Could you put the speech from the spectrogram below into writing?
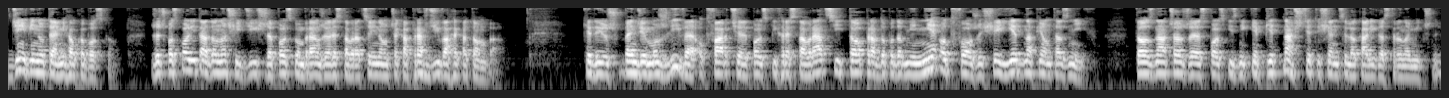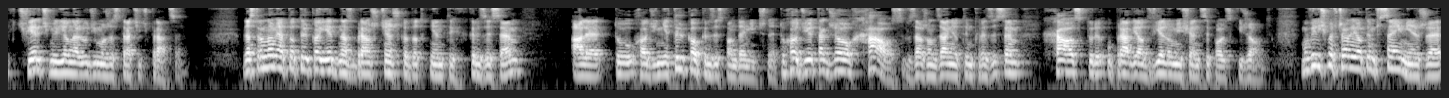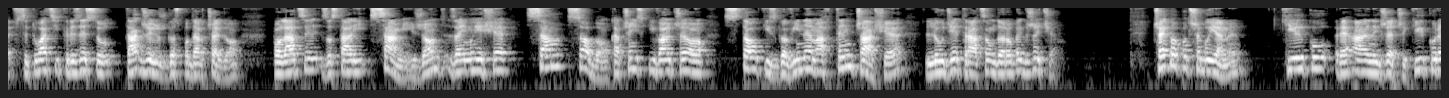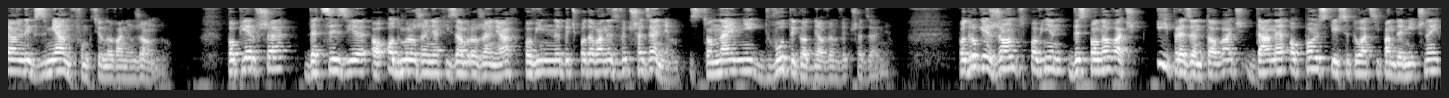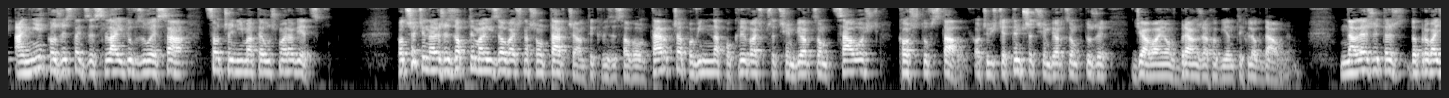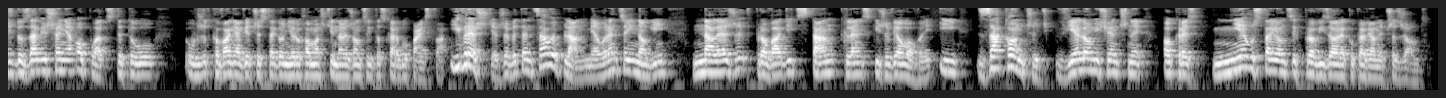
Dzień minutę, Michał Kobosko. Rzeczpospolita donosi dziś, że polską branżę restauracyjną czeka prawdziwa hekatomba. Kiedy już będzie możliwe otwarcie polskich restauracji, to prawdopodobnie nie otworzy się jedna piąta z nich. To oznacza, że z Polski zniknie 15 tysięcy lokali gastronomicznych. Ćwierć miliona ludzi może stracić pracę. Gastronomia to tylko jedna z branż ciężko dotkniętych kryzysem ale tu chodzi nie tylko o kryzys pandemiczny, tu chodzi także o chaos w zarządzaniu tym kryzysem, chaos, który uprawia od wielu miesięcy polski rząd. Mówiliśmy wczoraj o tym w Sejmie, że w sytuacji kryzysu, także już gospodarczego, Polacy zostali sami. Rząd zajmuje się sam sobą. Kaczyński walczy o stołki z Gowinem, a w tym czasie ludzie tracą dorobek życia. Czego potrzebujemy? Kilku realnych rzeczy, kilku realnych zmian w funkcjonowaniu rządu. Po pierwsze, decyzje o odmrożeniach i zamrożeniach powinny być podawane z wyprzedzeniem, z co najmniej dwutygodniowym wyprzedzeniem. Po drugie, rząd powinien dysponować i prezentować dane o polskiej sytuacji pandemicznej, a nie korzystać ze slajdów z USA, co czyni Mateusz Morawiecki. Po trzecie, należy zoptymalizować naszą tarczę antykryzysową. Tarcza powinna pokrywać przedsiębiorcom całość kosztów stałych. Oczywiście tym przedsiębiorcom, którzy działają w branżach objętych lockdownem. Należy też doprowadzić do zawieszenia opłat z tytułu użytkowania wieczystego nieruchomości należących do Skarbu Państwa. I wreszcie, żeby ten cały plan miał ręce i nogi, należy wprowadzić stan klęski żywiołowej i zakończyć wielomiesięczny okres nieustających prowizorek uprawiany przez rząd.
